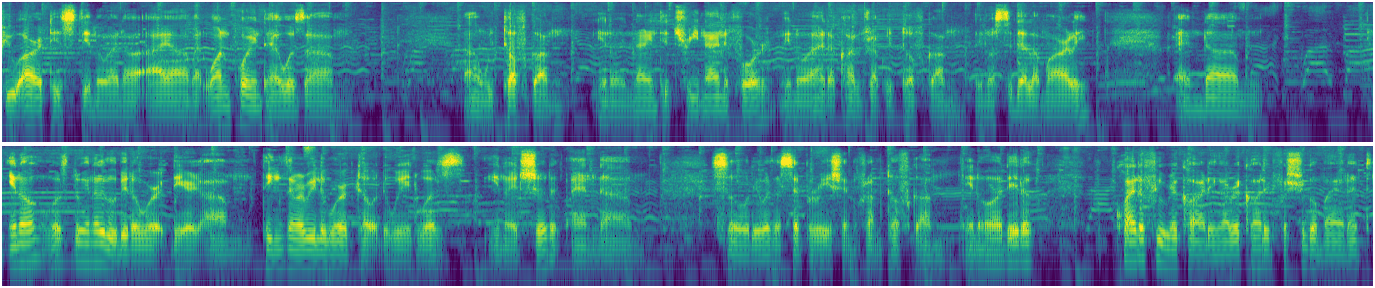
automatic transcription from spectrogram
few artists, you know. And I, I um, at one point I was um, um, with Tuff Gong, you know, in 93, 94. You know, I had a contract with Tuff Gong, you know, Cedella Marley. And um, you know, was doing a little bit of work there. Um, things never really worked out the way it was, you know, it should. And um, so there was a separation from Tuff Gong. You know, I did a, quite a few recording. I recorded for Sugar Minott.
